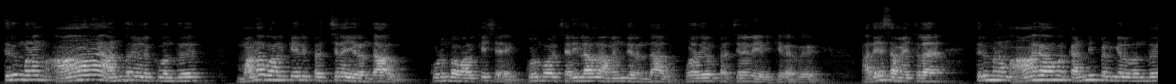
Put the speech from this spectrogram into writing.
திருமணம் ஆன அன்பர்களுக்கு வந்து மன வாழ்க்கையில் பிரச்சனை இருந்தால் குடும்ப வாழ்க்கை சரி- குடும்ப சரியில்லாமல் அமைந்திருந்தால் குலதெய்வம் பிரச்சனையில் இருக்கிறது. அதே சமயத்தில் திருமணம் ஆகாமல் கன்னி பெண்கள் வந்து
